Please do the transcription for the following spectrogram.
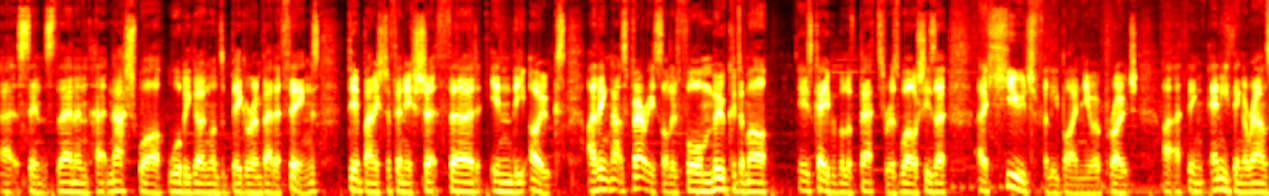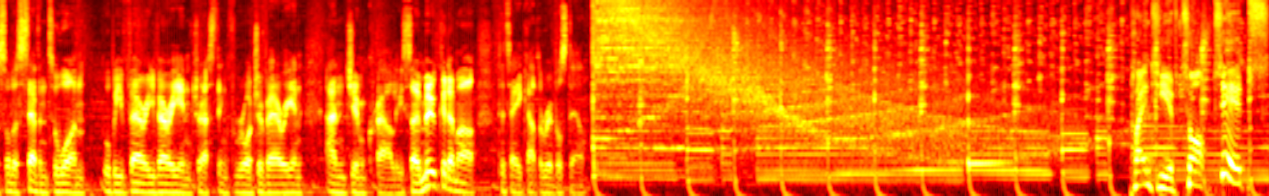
uh, since then, and uh, Nashwa will be going on to bigger and better things. Did manage to finish uh, third in the Oaks. I think that's very solid form. Mukadamar is capable of better as well. She's a, a huge filly by new approach. I think anything around sort of seven to one will be very, very interesting for Roger Varian and Jim Crowley. So Mukadamar to take out the Ribblesdale. Plenty of top tips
